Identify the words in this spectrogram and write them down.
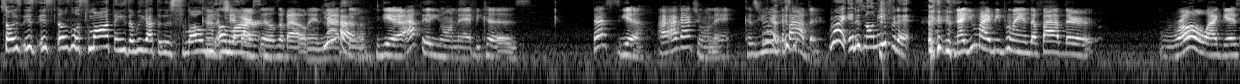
So it's, it's it's those little small things that we got to just slowly Kind of check ourselves about and Yeah. not do. Yeah, I feel you on that because that's yeah. I, I got you on that because you Yeah, ain't the father. Right, and there's no need for that. Now you might be playing the father role, I guess,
